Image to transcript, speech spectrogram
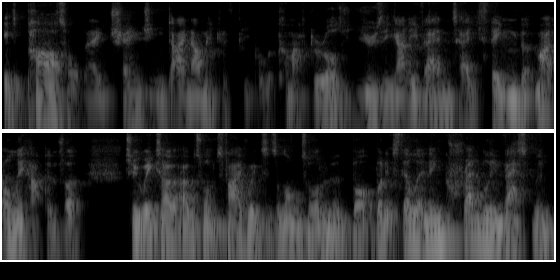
it's part of a changing dynamic of people that come after us using an event, a thing that might only happen for two weeks. I, I was told it's five weeks. It's a long tournament, but but it's still an incredible investment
